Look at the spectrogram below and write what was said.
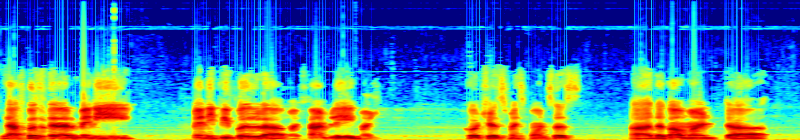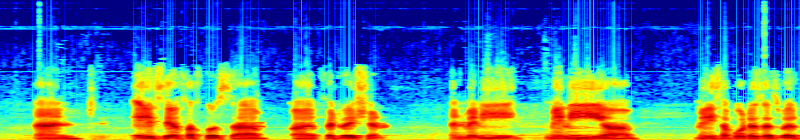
Yeah, of course there are many many people, uh, my family, my coaches, my sponsors, uh, the government, uh, and AICF, of course, um, uh, federation, and many many uh, many supporters as well.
